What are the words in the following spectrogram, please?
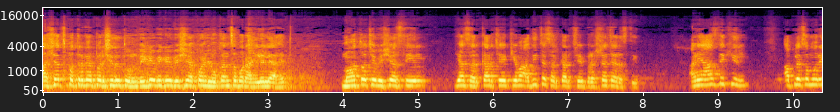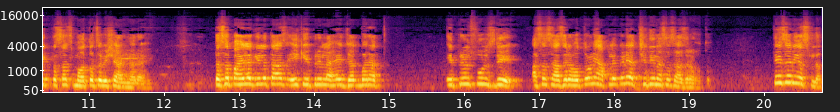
अशाच पत्रकार परिषदेतून वेगळे वेगळे विषय आपण लोकांसमोर आणलेले आहेत. महत्त्वाचे विषय असतील या सरकारचे किंवा आधीच्या सरकारचे भ्रष्टाचार असतील. आणि आज देखील आपल्यासमोर एक तसाच महत्त्वाचा विषय आणणार आहे. तसं पाहायला गेलं तर आज एक एप्रिल आहे जगभरात एप्रिल फुल्स डे असा साजरा होतो आणि आपल्याकडे अच्छे दिन असा साजरा होतो. ते जरी असलं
